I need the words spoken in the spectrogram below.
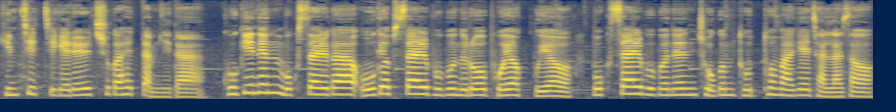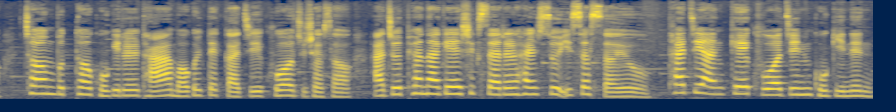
김치찌개를 추가했답니다. 고기는 목살과 오겹살 부분으로 보였고요. 목살 부분은 조금 도톰하게 잘라서 처음부터 고기를 다 먹을 때까지 구워주셔서 아주 편하게 식사를 할 수 있었어요. 타지 않게 구워진 고기는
